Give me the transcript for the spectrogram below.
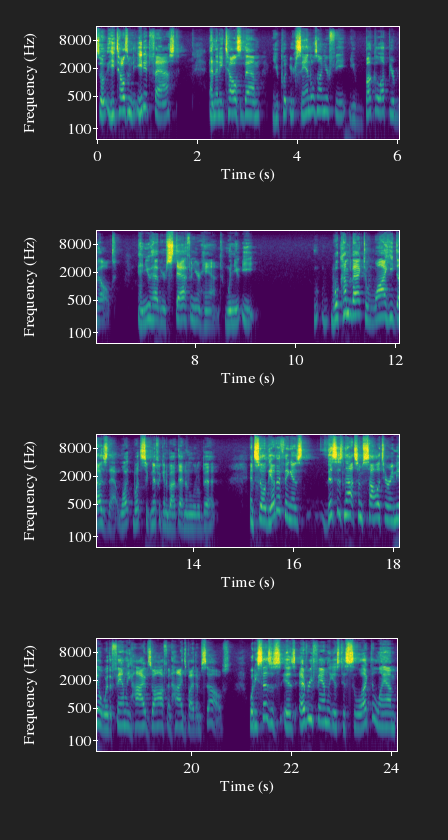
So he tells them to eat it fast, and then he tells them, "You put your sandals on your feet. You buckle up your belt." And you have your staff in your hand when you eat. We'll come back to why he does that, what, what's significant about that in a little bit. And so the other thing is, this is not some solitary meal where the family hives off and hides by themselves. What he says is, is, every family is to select a lamb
